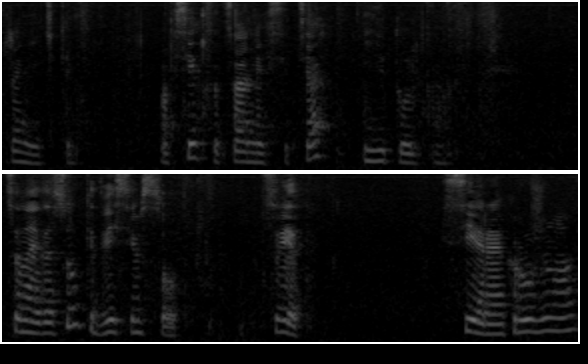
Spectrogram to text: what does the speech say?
странички во всех социальных сетях и не только. Цена этой сумки 2700. Цвет серое кружево,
